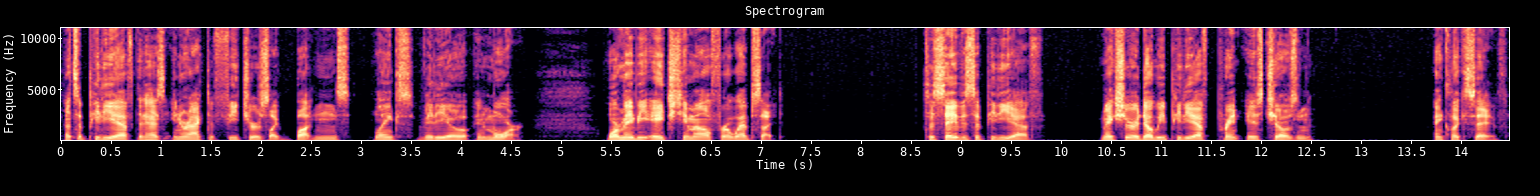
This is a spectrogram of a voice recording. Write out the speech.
That's a PDF that has interactive features like buttons, links, video, and more. Or maybe HTML for a website. To save as a PDF, make sure Adobe PDF Print is chosen and click Save.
